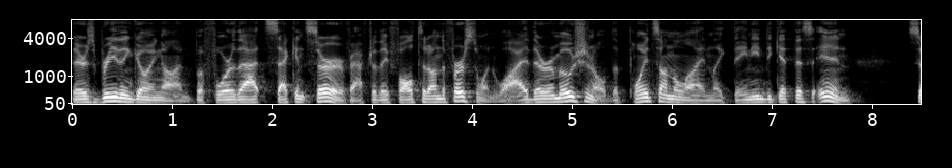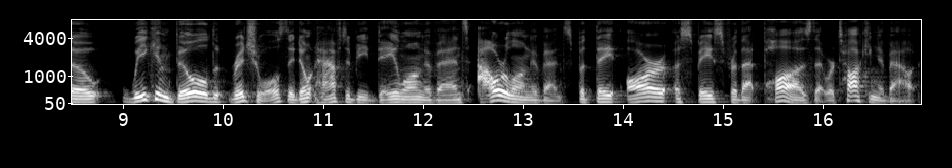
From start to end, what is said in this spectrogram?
there's breathing going on before that second serve after they faulted on the first one. Why? They're emotional. The points on the line, like they need to get this in. So we can build rituals. They don't have to be day long events, hour long events, but they are a space for that pause that we're talking about.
